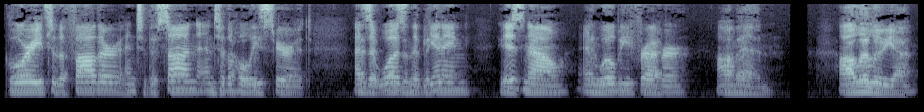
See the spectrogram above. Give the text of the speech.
Glory, to the Father, and to the Son, and to the Holy Spirit, as it was in the beginning, is now, and will be forever. Amen. Alleluia.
